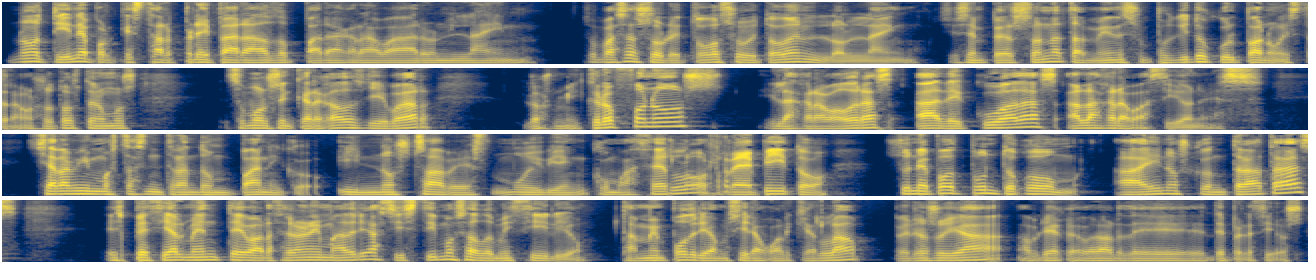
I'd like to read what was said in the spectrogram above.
no tiene por qué estar preparado para grabar online. Esto pasa sobre todo, sobre todo en el online. Si es en persona, también es un poquito culpa nuestra. Nosotros tenemos, somos los encargados de llevar los micrófonos y las grabadoras adecuadas a las grabaciones. Si ahora mismo estás entrando en pánico y no sabes muy bien cómo hacerlo, repito, sunepod.com, ahí nos contratas. Especialmente Barcelona y Madrid asistimos a domicilio. También podríamos ir a cualquier lado, pero eso ya habría que hablar de, precios.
